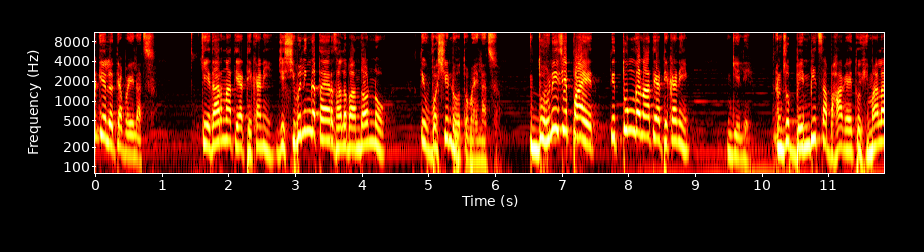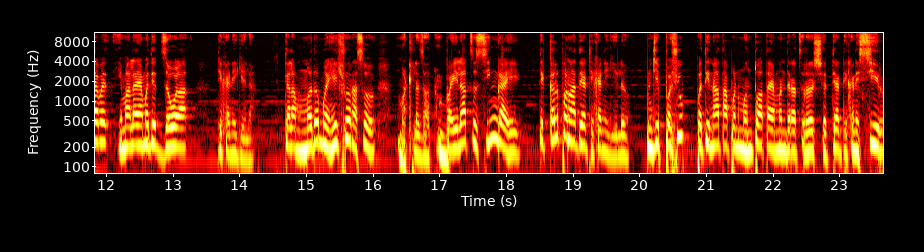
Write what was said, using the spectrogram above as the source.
गेलं त्या बैलाचं. केदारनाथ या ठिकाणी जे शिवलिंग तयार झालं बांधवांनो ते वशिंड होतं बैलाचं. दोन्ही जे पाय आहेत ते तुंगनाथ या ठिकाणी गेले. आणि जो बेंबीचा भाग आहे तो हिमालय हिमालयामध्ये जवळ ठिकाणी गेला. त्याला मदमहेश्वर असं म्हटलं जातं. बैलाचं सिंग आहे ते कल्पनाथ या ठिकाणी गेलं. म्हणजे पशुपतीनाथ आपण म्हणतो आता या मंदिराचं रहस्य त्या ठिकाणी शिर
